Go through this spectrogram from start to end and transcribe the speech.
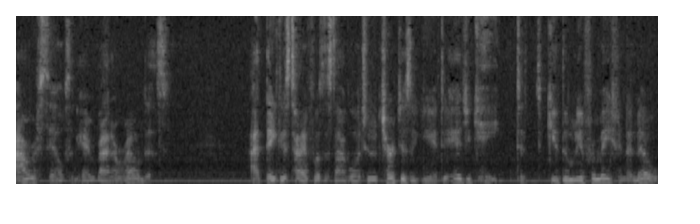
ourselves and everybody around us. I think it's time for us to start going to the churches again to educate, to, to give them the information to know.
